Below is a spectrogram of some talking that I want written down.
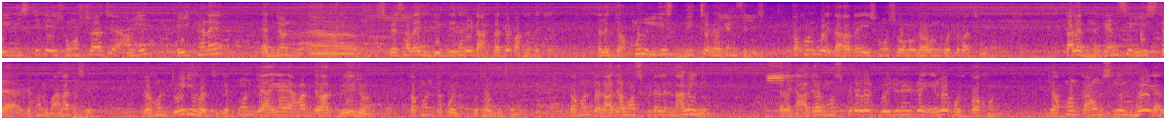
এই ডিস্ট্রিক্টে এই সমস্যা আছে, আমি এইখানে একজন স্পেশালাইজ ডিগ্রিধারী ডাক্তারকে পাঠাতে চাই। তাহলে যখন লিস্ট দিচ্ছে ভ্যাকেন্সি লিস্ট তখন করে তারা তো এই সমস্যা অনুধাবন করতে পারছে না। তাহলে ভ্যাকেন্সি লিস্টটা যখন বানাচ্ছে, যখন তৈরি হচ্ছে যে কোন জায়গায় আমার দেওয়ার প্রয়োজন, তখন তো কই, কোথাও কিছু নেই। তখন তো গাজল হসপিটালের নামই নেই। তাহলে গাজর হসপিটালের প্রয়োজনীয়তা এলো কো- তখন যখন কাউন্সিলিং হয়ে গেল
